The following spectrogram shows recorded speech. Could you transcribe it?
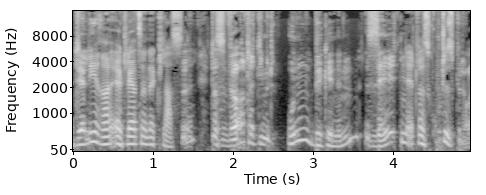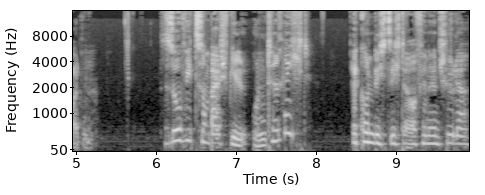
Der Lehrer erklärt seiner Klasse, dass Wörter, die mit un beginnen, selten etwas Gutes bedeuten. So wie zum Beispiel Unterricht? erkundigt sich daraufhin ein Schüler.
